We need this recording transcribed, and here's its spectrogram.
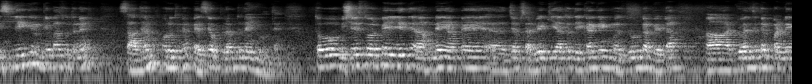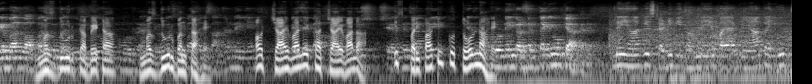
इसलिए कि उनके पास उतने साधन और उतने पैसे उपलब्ध नहीं होते। तो विशेष तौर पे ये हमने यहाँ पे जब सर्वे किया तो देखा कि एक मजदूर का बेटा ट्वेल्थ तक पढ़ने के बाद वापस मजदूर का बेटा मजदूर बनता है। और चाय वाले का चाय वाला इस परिपाटी को तोड़ना है। नहीं कर सकता कि वो क्या करे। हमने यहाँ की स्टडी की तो हमने ये पाया कि यहाँ का यूथ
